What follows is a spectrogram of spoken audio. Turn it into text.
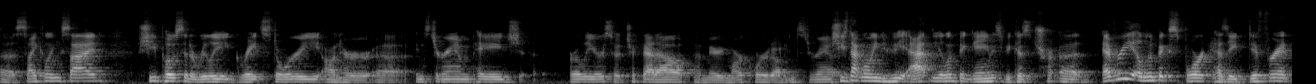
uh, cycling side. She posted a really great story on her uh, Instagram page earlier, so check that out. Uh, Mary Marquardt on Instagram. She's not going to be at the Olympic Games because tr- uh, every Olympic sport has a different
